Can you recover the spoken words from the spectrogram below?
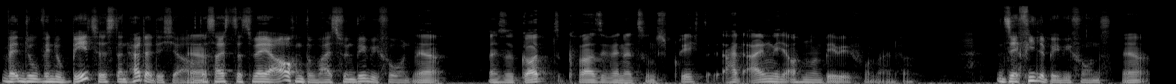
wenn du, wenn du betest, dann hört er dich ja auch. Ja. Das heißt, das wäre ja auch ein Beweis für ein Babyphone. Ja. Also Gott quasi, wenn er zu uns spricht, hat eigentlich auch nur ein Babyphone einfach. Sehr viele Babyphones. Ja.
